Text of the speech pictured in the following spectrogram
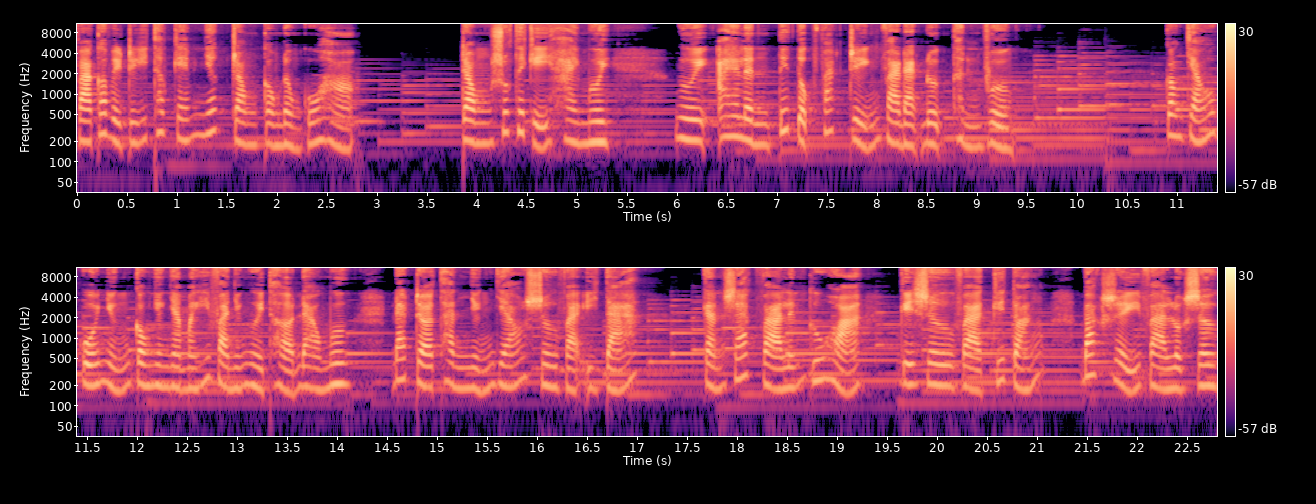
và có vị trí thấp kém nhất trong cộng đồng của họ. Trong suốt thế kỷ 20, người Ireland tiếp tục phát triển và đạt được thịnh vượng con cháu của những công nhân nhà máy và những người thợ đào mương đã trở thành những giáo sư và y tá, cảnh sát và lính cứu hỏa, kỹ sư và kế toán, bác sĩ và luật sư,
